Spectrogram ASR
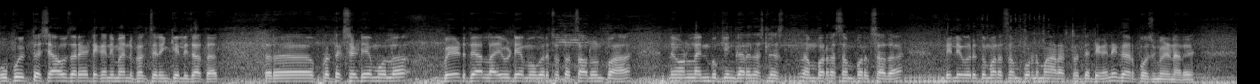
उपयुक्त अशी अवजार या ठिकाणी मॅन्युफॅक्चरिंग केली जातात. तर प्रत्यक्ष डेमोला भेट द्या लाईव्ह डेम वगैरे स्वतः चालून पहा. आणि ऑनलाईन बुकिंग करायचं असल्यास नंबरला संपर्क साधा. डिलिव्हरी तुम्हाला संपूर्ण महाराष्ट्रात त्या ठिकाणी घरपोच मिळणार आहे.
